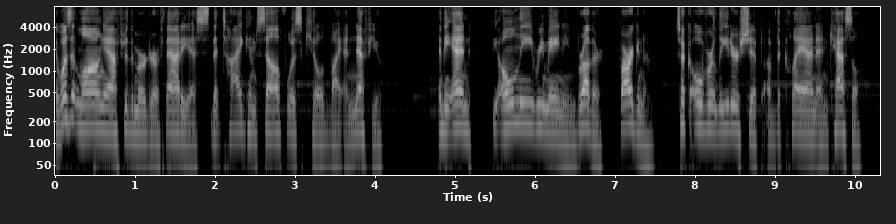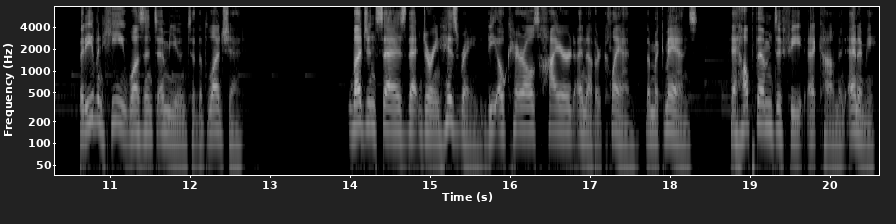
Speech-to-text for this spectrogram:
It wasn't long after the murder of Thaddeus that Tig himself was killed by a nephew. In the end, the only remaining brother, Farganum, took over leadership of the clan and castle, but even he wasn't immune to the bloodshed. Legend says that during his reign, the O'Carrolls hired another clan, the McMahons, to help them defeat a common enemy.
